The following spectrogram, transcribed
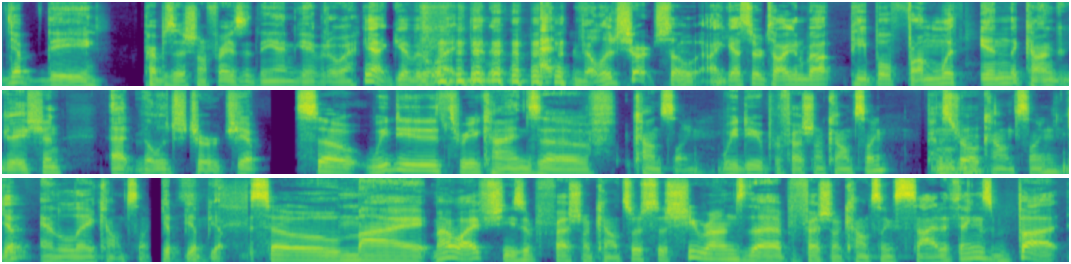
Yep, the prepositional phrase at the end gave it away. Yeah, give it away at Village Church. So I guess they're talking about people from within the congregation at Village Church. Yep. So we do three kinds of counseling. We do professional counseling, pastoral mm-hmm. counseling, yep. and lay counseling. Yep, yep, yep. So my my wife, she's a professional counselor, so she runs the professional counseling side of things. But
